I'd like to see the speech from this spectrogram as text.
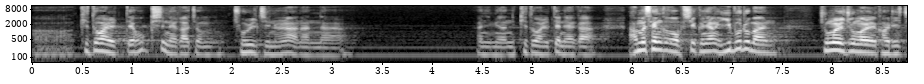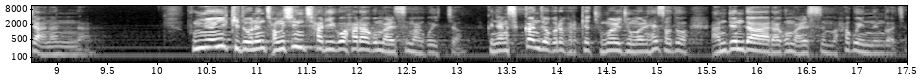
어, 기도할 때 혹시 내가 좀 졸지는 않았나? 아니면 기도할 때 내가 아무 생각 없이 그냥 입으로만 중얼중얼 거리지 않았나? 분명히 기도는 정신 차리고 하라고 말씀하고 있죠. 그냥 습관적으로 그렇게 중얼중얼 해서도 안 된다라고 말씀하고 있는 거죠.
